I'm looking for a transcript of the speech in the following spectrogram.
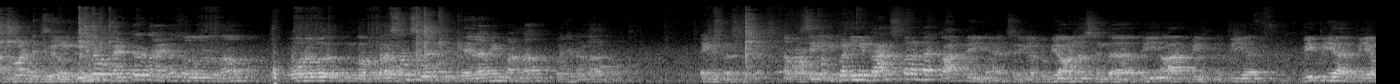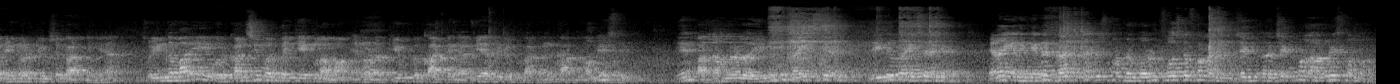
அட்வான்டேஜுமே உங்களுக்கு இன்னும் பெட்டர் நான் என்ன சொல்றதுன்னா ஓரளவு உங்க பிரசன்ஸ்ல எல்லாமே பண்ணா கொஞ்சம் நல்லா இருக்கும். இப்போ நீங்க டிரான்ஸ்பரண்டா காட்டுறீங்க சரிங்களா? டு பி ஆனஸ்ட் இந்த பிஆர்பி பிஆர் விபிஆர்பி அப்படின்ற ஒரு டியூப்ஸ் காட்டுறீங்க ஸோ இந்த மாதிரி ஒரு கன்சியூமர் போய் கேட்கலாமா? என்னோட டியூப் காட்டுங்க பிஆர்பி டியூப் காட்டுங்கன்னு காட்டலாம் ஏன் நம்மளோட இன்னும் ரைட்ஸ் லீகல் ரைட்ஸ் இருக்கு. ஏன்னா எனக்கு என்ன ட்ரக்ஸ் நான் யூஸ் பண்ணுற போறேன்னு ஃபர்ஸ்ட் ஆஃப் ஆல் நான் செக் செக் பண்ணலாம் அனலைஸ் பண்ணலாம்.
